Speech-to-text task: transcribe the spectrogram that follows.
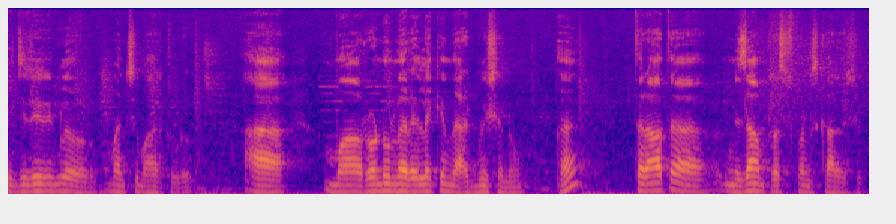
ఇంజనీరింగ్లో మంచి మార్కులు. మా రెండున్నర ఏళ్ళ కింద అడ్మిషను తర్వాత నిజాం ట్రస్ట్ ఫండ్ స్కాలర్షిప్.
